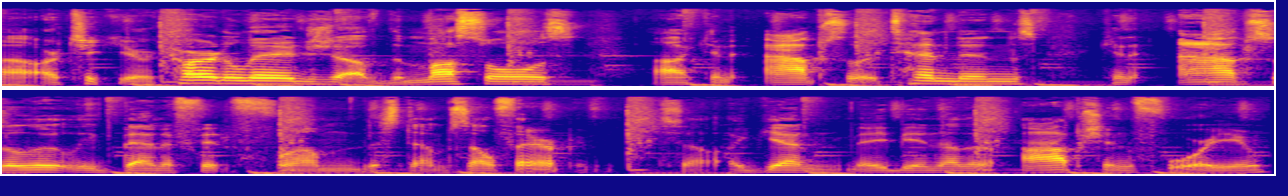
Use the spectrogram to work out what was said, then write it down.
uh, articular cartilage, of the muscles, uh, can absolutely tendons can absolutely benefit from the stem cell therapy. So again, maybe another option for you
